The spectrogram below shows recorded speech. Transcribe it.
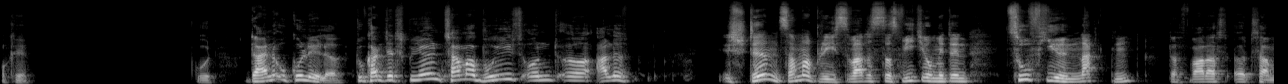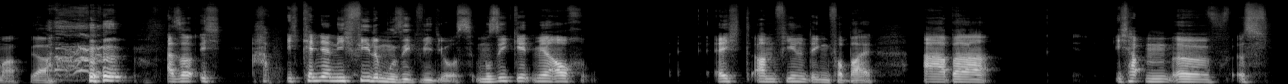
okay. Gut. Deine Ukulele. Du kannst jetzt spielen, Summer Breeze und äh, alles. Stimmt, Summer Breeze. War das das Video mit den zu vielen Nackten? Das war das äh, Summer, ja. Also ich, hab- ich kenne ja nicht viele Musikvideos. Musik geht mir auch echt an vielen Dingen vorbei. Aber ich habe ein, äh, es,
